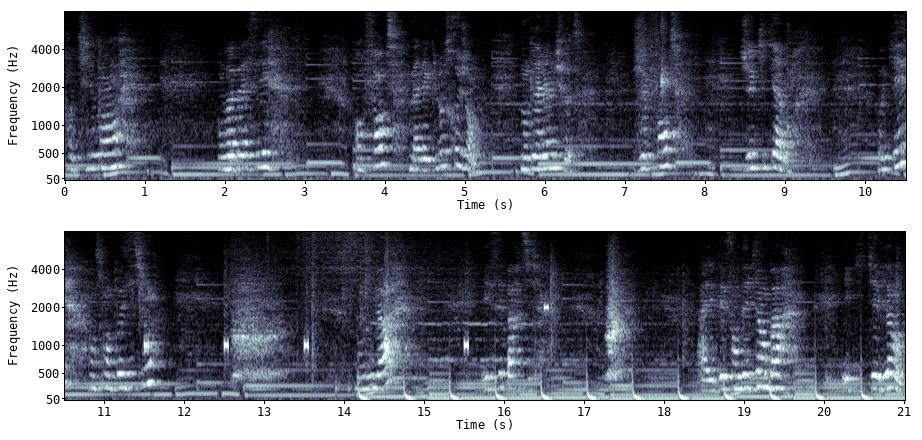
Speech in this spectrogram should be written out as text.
Tranquillement. On va passer en fente, mais avec l'autre jambe. Donc la même chose. Je fente, je kick avant. Ok, on se met en position. On. Et c'est parti. Allez, descendez bien bas et kickez bien haut.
